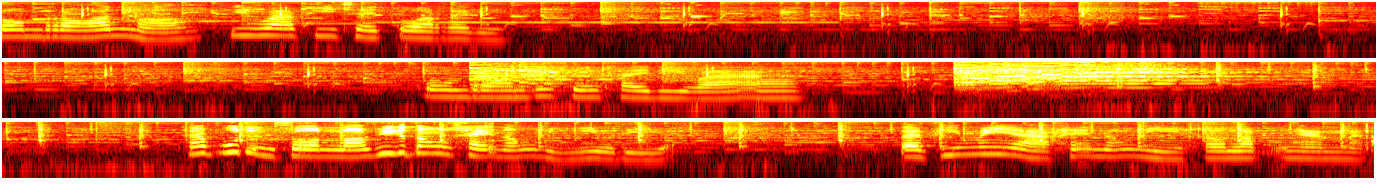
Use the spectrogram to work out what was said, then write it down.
โซนร้อนเหรอ พี่ว่าพี่ใช้ตัวอะไรดี โซนร้อนพี่ใช้ใครดีวะ ถ้าพูดถึงโซนร้อนพี่ก็ต้องใช้น้องหมีอยู่ดีอะแต่พี่ไม่อยากให้น้องหมีเขารับงานหนัก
